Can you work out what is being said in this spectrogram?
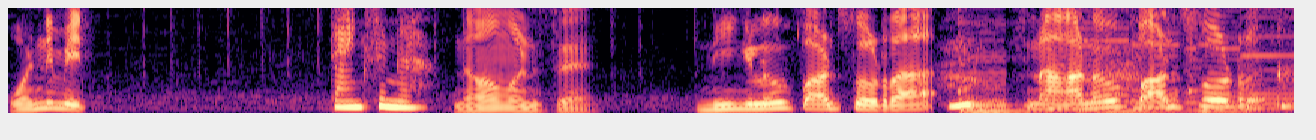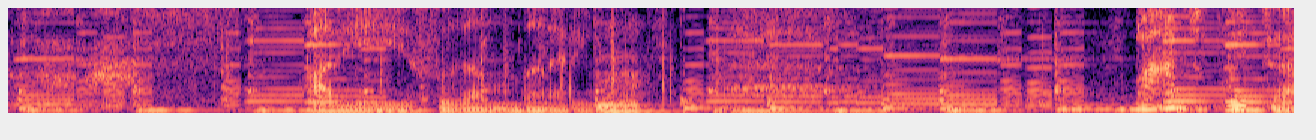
ஒன்னு மீட். தேங்க்ஸுங்க. நான் மனுஷன். நீங்களும் பான்ஸ் போடுறா நானும் பான்ஸ் போடுறேன் அதே சுகந்த நரிமணம் பான்ஸ் போயிச்சா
